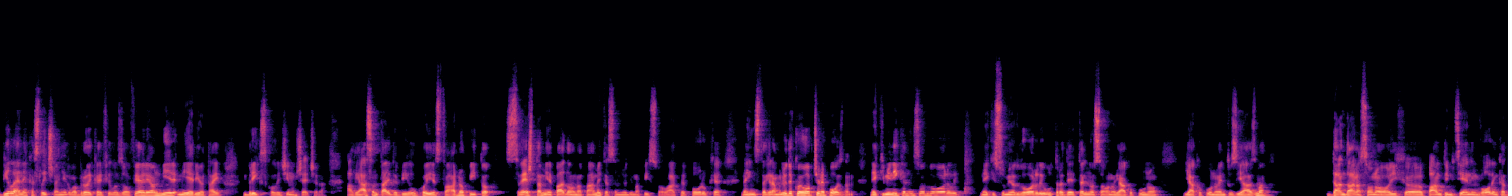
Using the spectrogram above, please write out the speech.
bila je neka slična njegova brojka i filozofija, jer je on mjer- mjerio taj brik s količinom šećera. Ali ja sam taj debil koji je stvarno pitao sve što mi je padalo na pamet, ja sam ljudima pisao ovakve poruke na Instagramu, ljude koje uopće ne poznam. Neki mi nikad nisu odgovorili, neki su mi odgovorili ultra detaljno sa ono jako puno, jako puno entuzijazma. Dan danas ono ih eh, pamtim, cijenim, volim kad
